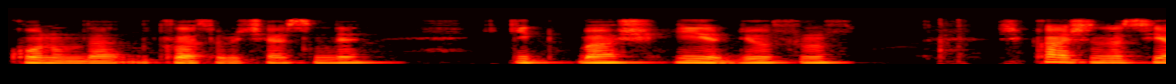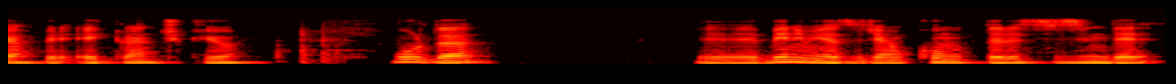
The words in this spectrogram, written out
konumda bir klasör içerisinde git baş here diyorsunuz. Şimdi karşınıza siyah bir ekran çıkıyor. Burada e, benim yazacağım komutları sizin de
